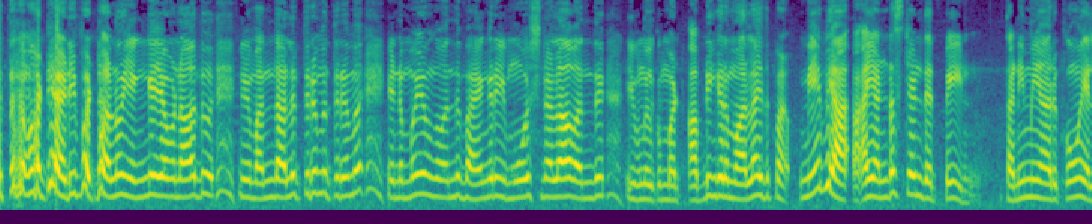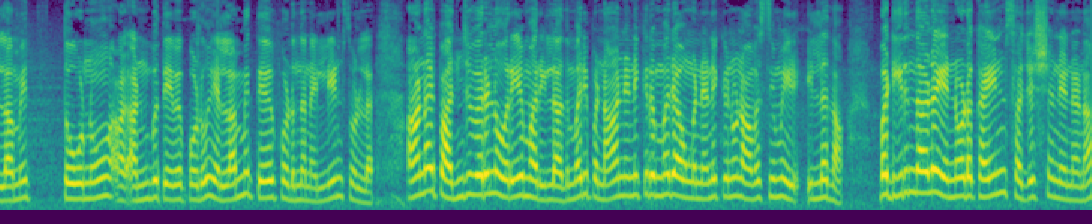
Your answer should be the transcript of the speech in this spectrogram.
எத்தனை வாட்டி அடிபட்டாலும் எங்கே எவனாவது வந்தாலும் திரும்ப திரும்ப என்னமோ இவங்க வந்து பயங்கர இமோஷ்னலாக வந்து இவங்களுக்கு மட் அப்படிங்கிற மாதிரிலாம் இது maybe I understand that pain தனிமையாக இருக்கும் எல்லாமே தோணும் அன்பு தேவைப்படும் எல்லாமே தேவைப்படும் தான் இல்லைன்னு சொல்ல ஆனால் இப்போ அஞ்சு விரலும் ஒரே மாதிரி இல்லை. அது மாதிரி இப்போ நான் நினைக்கிற மாதிரி அவங்க நினைக்கணும்னு அவசியமே இல்லை தான் பட் இருந்தாலும் என்னோட கைண்ட் சஜஷன் என்னன்னா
